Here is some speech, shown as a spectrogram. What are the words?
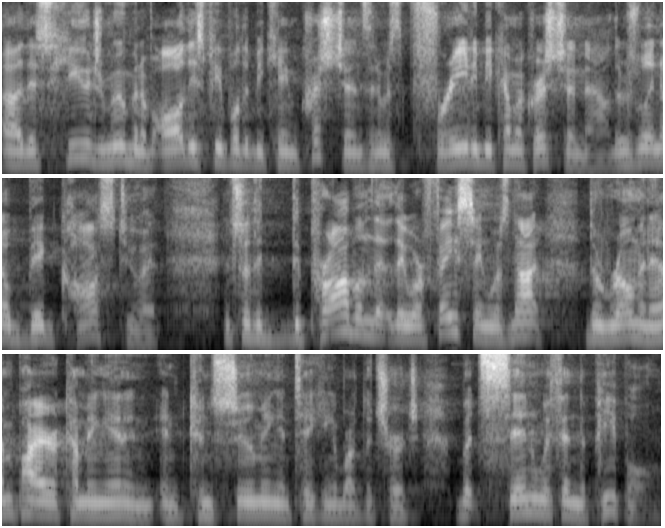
uh, this huge movement of all these people that became Christians, and it was free to become a Christian now. There was really no big cost to it. And so the, the problem that they were facing was not the Roman Empire coming in and, and consuming and taking apart the church, but sin within the people.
